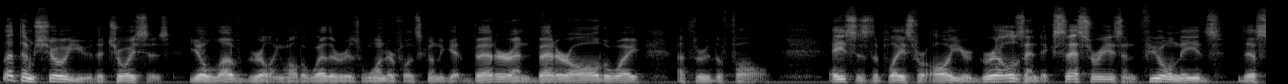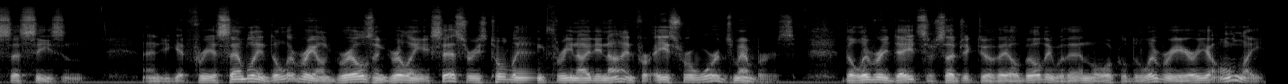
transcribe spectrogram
Let them show you the choices. You'll love grilling while the weather is wonderful. It's going to get better and better all the way uh, through the fall. Ace is the place for all your grills and accessories and fuel needs this uh, season. And you get free assembly and delivery on grills and grilling accessories totaling $3.99 for Ace Rewards members. Delivery dates are subject to availability within the local delivery area only.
